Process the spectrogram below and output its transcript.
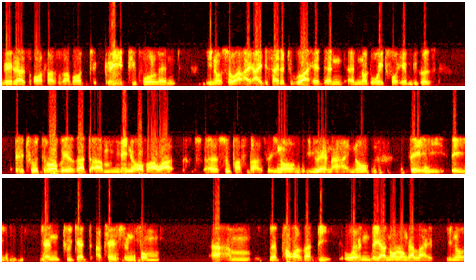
various authors about great people and you know so i i decided to go ahead and and not wait for him because the truth rob is that um many of our uh, superstars you know you and i know they they tend to get attention from um the powers that be when they are no longer alive you know.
